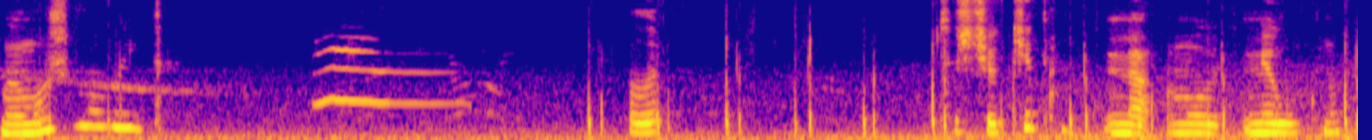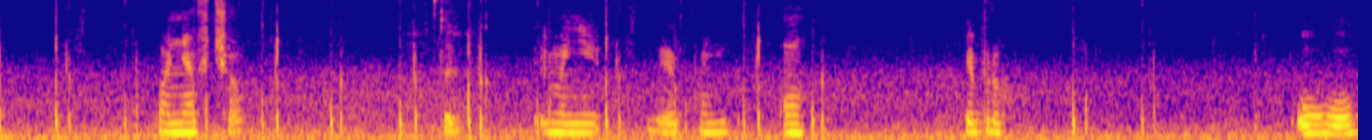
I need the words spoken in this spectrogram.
ми можемо вийти. Але. Це що, кіт мяукнув? Поняв що? Так, і мені. Як мені. О! Я про. Ого.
